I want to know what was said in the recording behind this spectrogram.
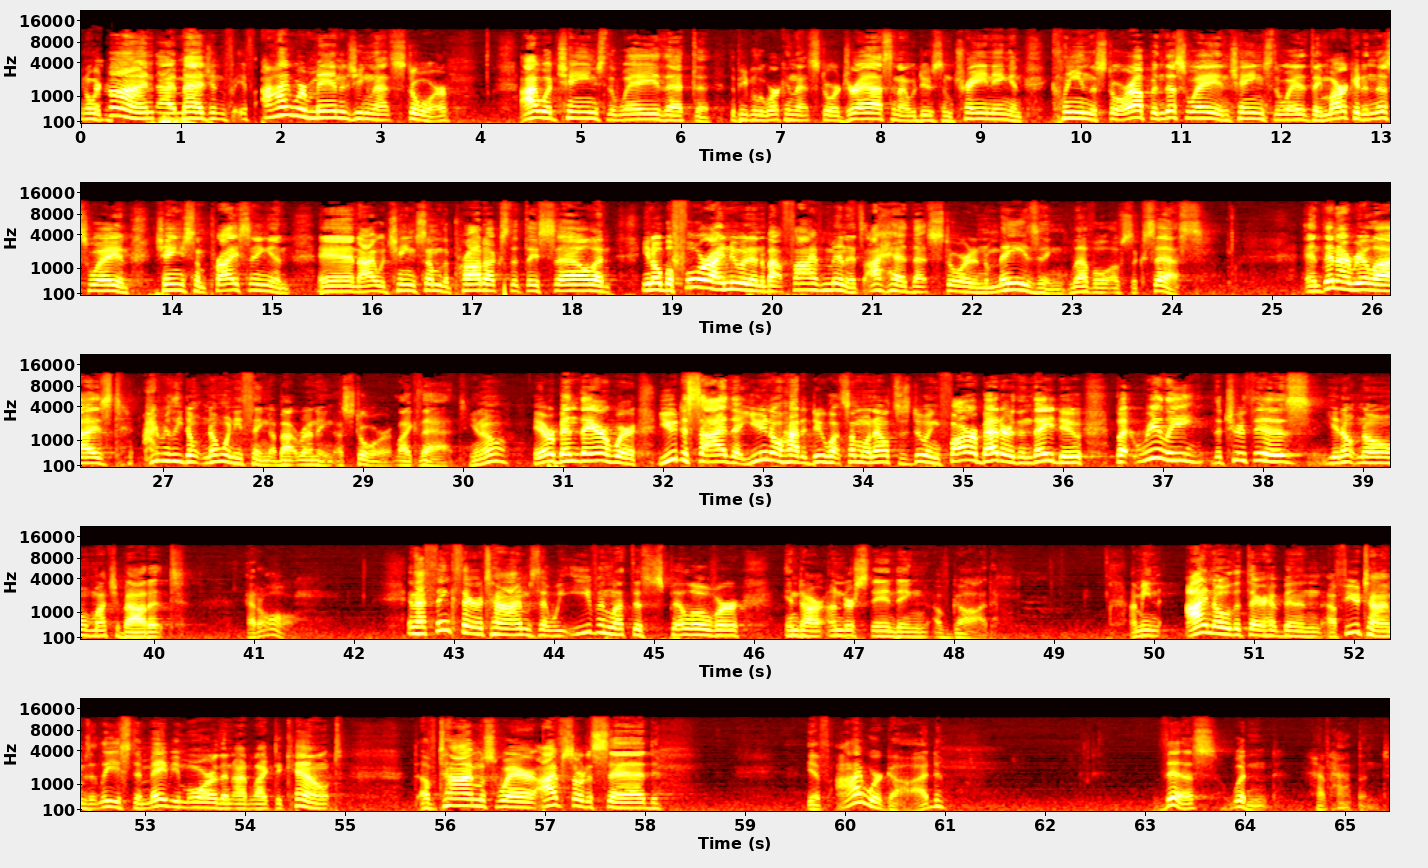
You know, in mind, I imagine if I were managing that store, I would change the way that the, the people who work in that store dress, and I would do some training and clean the store up in this way, and change the way that they market in this way, and change some pricing, and, and I would change some of the products that they sell. And, you know, before I knew it, in about five minutes, I had that store at an amazing level of success. And then I realized I really don't know anything about running a store like that, you know? You ever been there where you decide that you know how to do what someone else is doing far better than they do, but really the truth is you don't know much about it at all? And I think there are times that we even let this spill over into our understanding of God. I mean, I know that there have been a few times at least, and maybe more than I'd like to count, of times where I've sort of said, if I were God, this wouldn't have happened.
